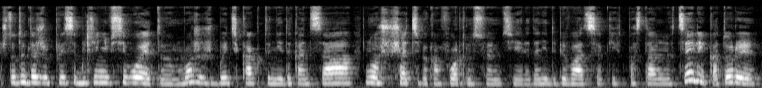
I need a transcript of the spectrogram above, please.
что ты даже при соблюдении всего этого можешь быть как-то не до конца, ну, ощущать себя комфортно в своем теле, да, не добиваться каких-то поставленных целей, которые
